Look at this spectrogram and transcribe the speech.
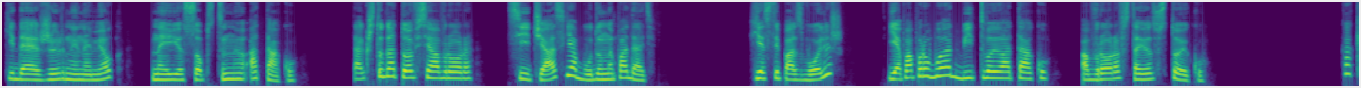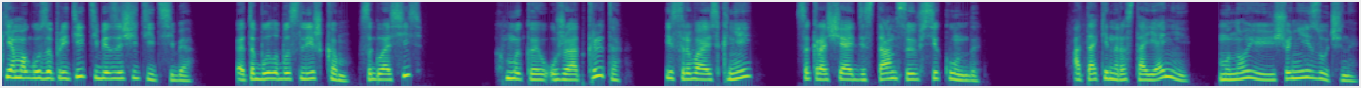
кидая жирный намек на ее собственную атаку. Так что готовься, Аврора. Сейчас я буду нападать. Если позволишь, я попробую отбить твою атаку. Аврора встает в стойку. Как я могу запретить тебе защитить себя? Это было бы слишком, согласись? Хмыкаю уже открыто и срываюсь к ней, сокращая дистанцию в секунды. Атаки на расстоянии мною еще не изучены.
